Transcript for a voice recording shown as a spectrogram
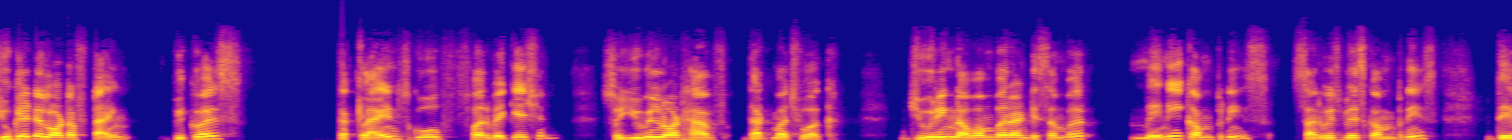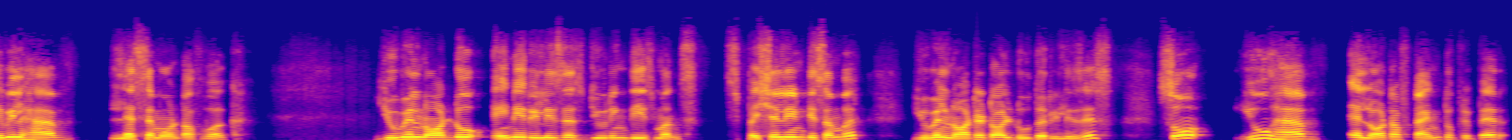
you get a lot of time because the clients go for vacation. So you will not have that much work. During November and December, many companies, service-based companies, they will have less amount of work. You will not do any releases during these months, especially in December. You will not at all do the releases. So you have a lot of time to prepare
